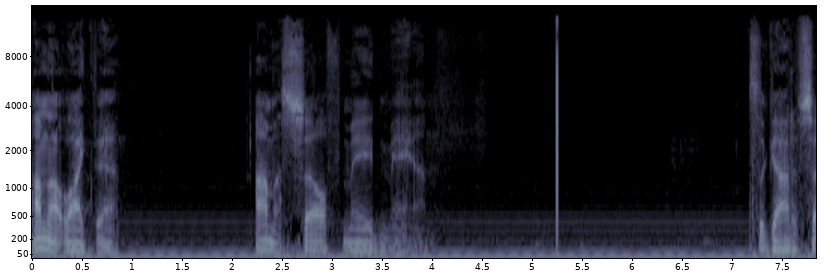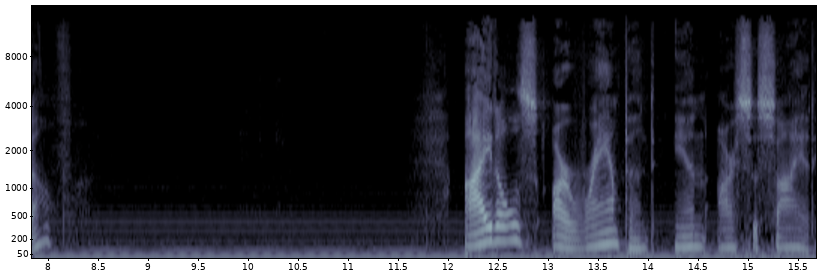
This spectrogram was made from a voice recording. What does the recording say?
I'm not like that. I'm a self made man. It's the God of self. Idols are rampant in our society.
